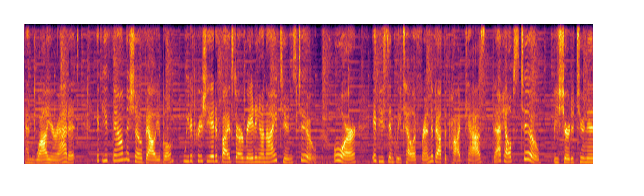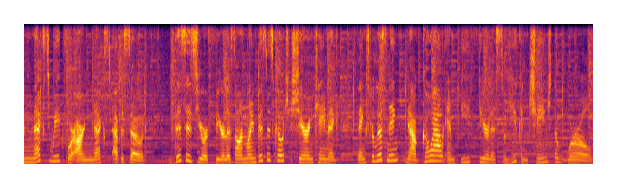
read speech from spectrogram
And while you're at it, if you found the show valuable, we'd appreciate a five star rating on iTunes too. Or if you simply tell a friend about the podcast, that helps too. Be sure to tune in next week for our next episode. This is your fearless online business coach, Sharon Koenig. Thanks for listening. Now go out and be fearless so you can change the world.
